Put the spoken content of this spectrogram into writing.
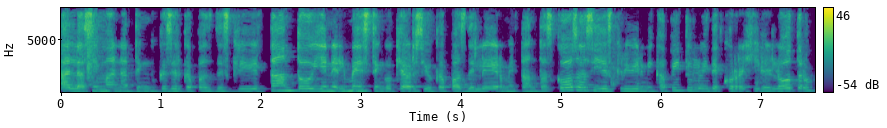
a la semana tengo que ser capaz de escribir tanto y en el mes tengo que haber sido capaz de leerme tantas cosas y escribir mi capítulo y de corregir el otro,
